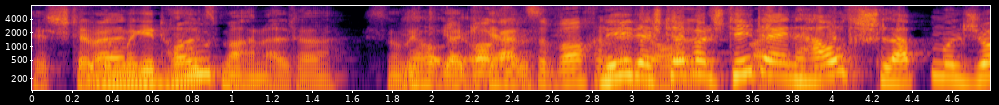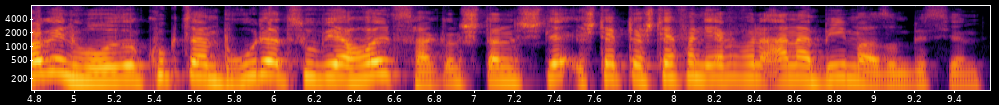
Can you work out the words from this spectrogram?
Jetzt Stefan, man geht Holz machen, Alter. Ist noch ja, richtiger ja, ganze Woche. Nee, der Stefan steht da in Hausschlappen und Jogginghose und guckt seinem Bruder zu, wie er Holz hackt und dann steppt der Stefan die einfach von A nach B mal so ein bisschen.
